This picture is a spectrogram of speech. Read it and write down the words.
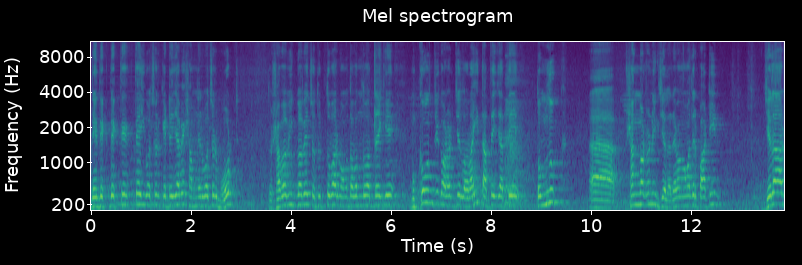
দেখ- দেখতে দেখতে এই বছর কেটে যাবে, সামনের বছর ভোট তো স্বাভাবিকভাবে চতুর্থবার মমতা বন্দ্যোপাধ্যায়কে মুখ্যমন্ত্রী করার যে লড়াই, তাতে যাতে তমলুক সাংগঠনিক জেলার এবং আমাদের পার্টির জেলার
